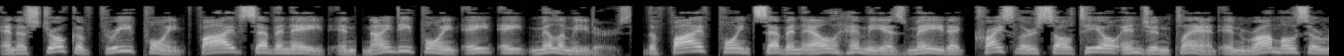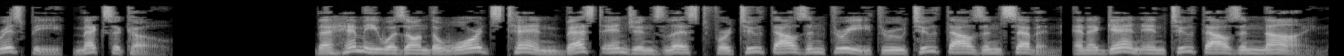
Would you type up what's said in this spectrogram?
and a stroke of 3.578 in 90.88 mm. The 5.7L Hemi is made at Chrysler's Saltillo engine plant in Ramos Arizpe, Mexico. The Hemi was on the Ward's 10 Best Engines list for 2003 through 2007, and again in 2009.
